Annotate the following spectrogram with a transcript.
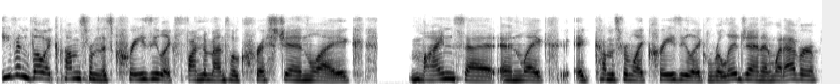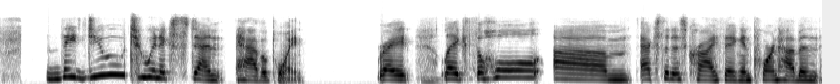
even though it comes from this crazy like fundamental Christian like mindset and like it comes from like crazy like religion and whatever they do to an extent have a point right? Like the whole um exodus cry thing in pornhub and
